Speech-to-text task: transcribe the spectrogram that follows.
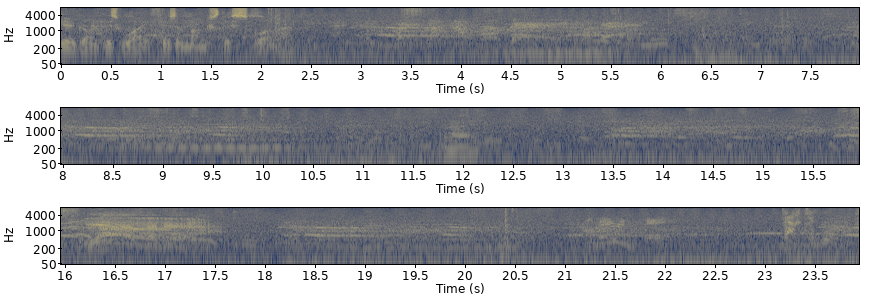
Hirgon, his wife, is amongst this squalor. Right. I'm hearing things. Back to work.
